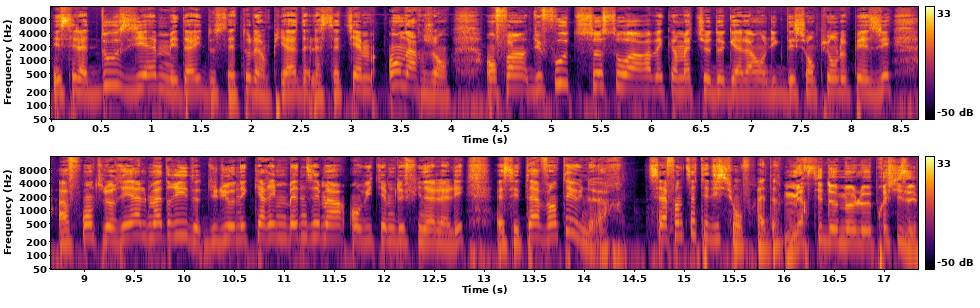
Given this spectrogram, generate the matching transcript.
et c'est la douzième médaille de cette Olympiade, la septième en argent. Enfin, du foot ce soir avec un match de gala en Ligue des Champions. Le PSG affronte le Real Madrid du Lyonnais Karim Benzema en huitième de finale aller. C'est à 21h. C'est la fin de cette édition, Fred. Merci de me le préciser.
